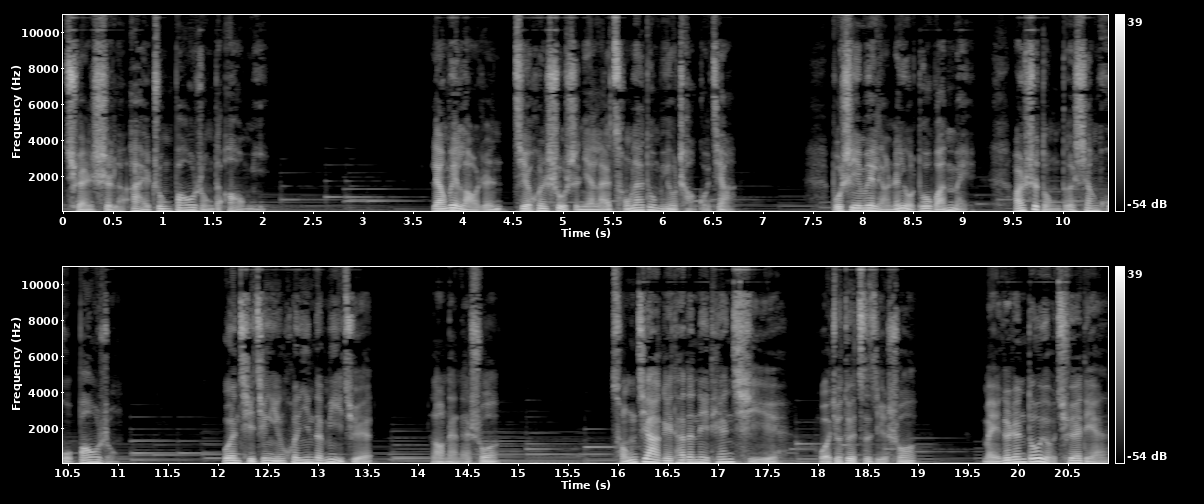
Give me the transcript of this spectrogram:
诠释了爱中包容的奥秘。两位老人结婚数十年来从来都没有吵过架，不是因为两人有多完美，而是懂得相互包容。问起经营婚姻的秘诀，老奶奶说：“从嫁给他的那天起，我就对自己说，每个人都有缺点，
